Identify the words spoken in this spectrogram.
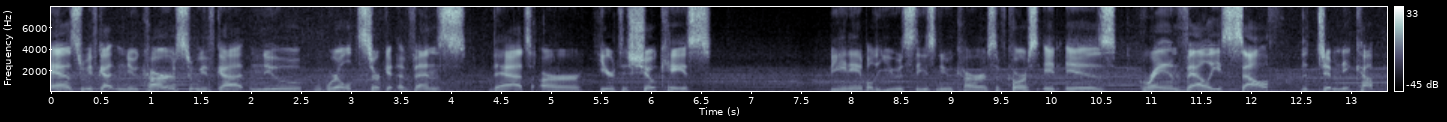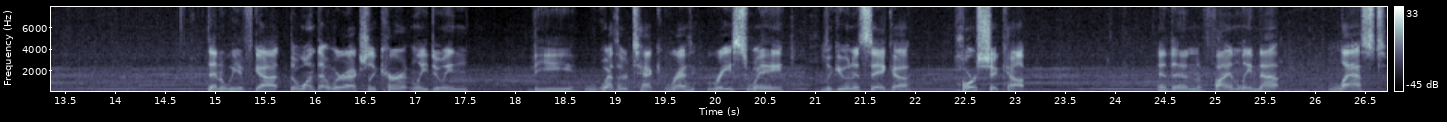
as we've got new cars, we've got new World Circuit events that are here to showcase being able to use these new cars. Of course, it is Grand Valley South, the Jimny Cup. Then we've got the one that we're actually currently doing, the WeatherTech Ra Raceway Laguna Seca Porsche Cup. And then finally, not last,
